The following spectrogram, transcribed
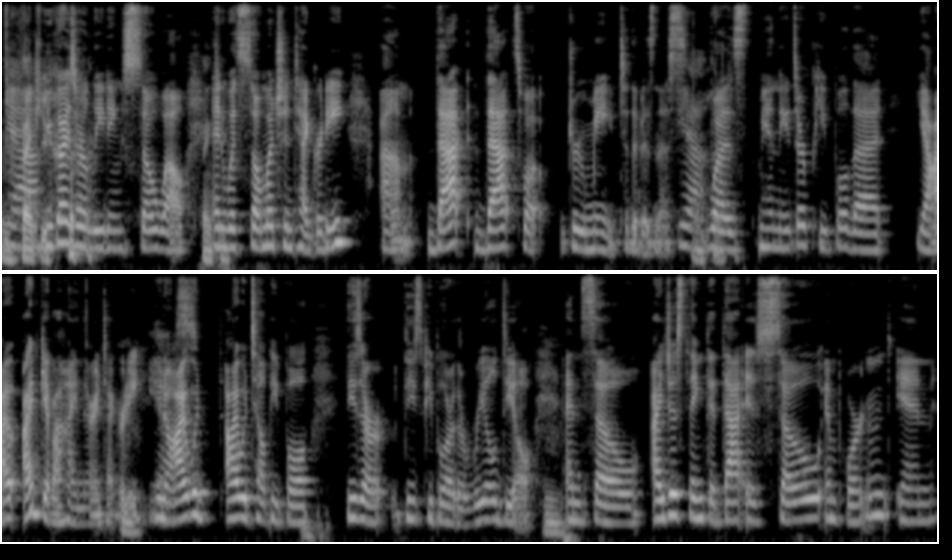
Yeah. Thank you. You guys are leading so well Thank and you. with so much integrity. Um, that that's what drew me to the business. Yeah. was man, these are people that yeah, I, I'd get behind their integrity. Mm. You know, I would I would tell people these are these people are the real deal, Mm. and so I just think that that is so important in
